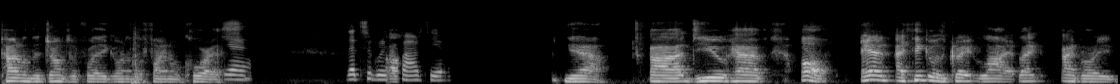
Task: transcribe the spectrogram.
pound on the drums before they go into the final chorus. Yeah. That's a great uh, part here. Yeah. Uh, do you have? Oh, and I think it was great live. Like I've already,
